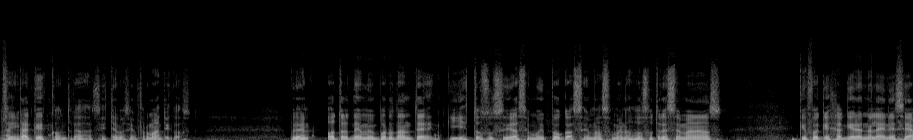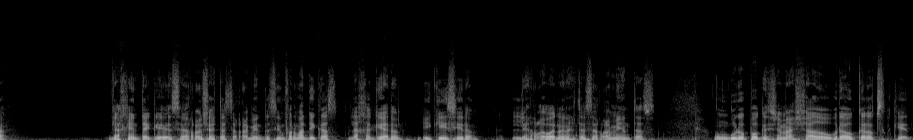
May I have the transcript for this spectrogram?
Sí. Ataques contra sistemas informáticos. Pero bien, otro tema importante, y esto sucedió hace muy poco, hace más o menos dos o tres semanas, que fue que hackearon a la NSA. La gente que desarrolla estas herramientas informáticas la hackearon. ¿Y qué hicieron? Les robaron estas herramientas. Un grupo que se llama Shadow Brokers, que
